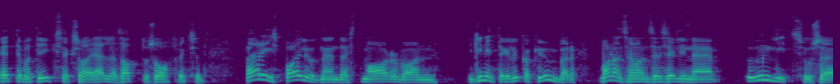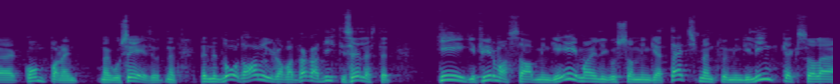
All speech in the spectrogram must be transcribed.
ettevõte X, eks ole, jälle sattus ohvriks, et päris paljud nendest, ma arvan ja kinnitage, lükake ümber, ma arvan, seal on see selline õngitsuse komponent nagu sees, et need, need lood algavad väga tihti sellest, et keegi firmas saab mingi emaili, kus on mingi attachment või mingi link, eks ole,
